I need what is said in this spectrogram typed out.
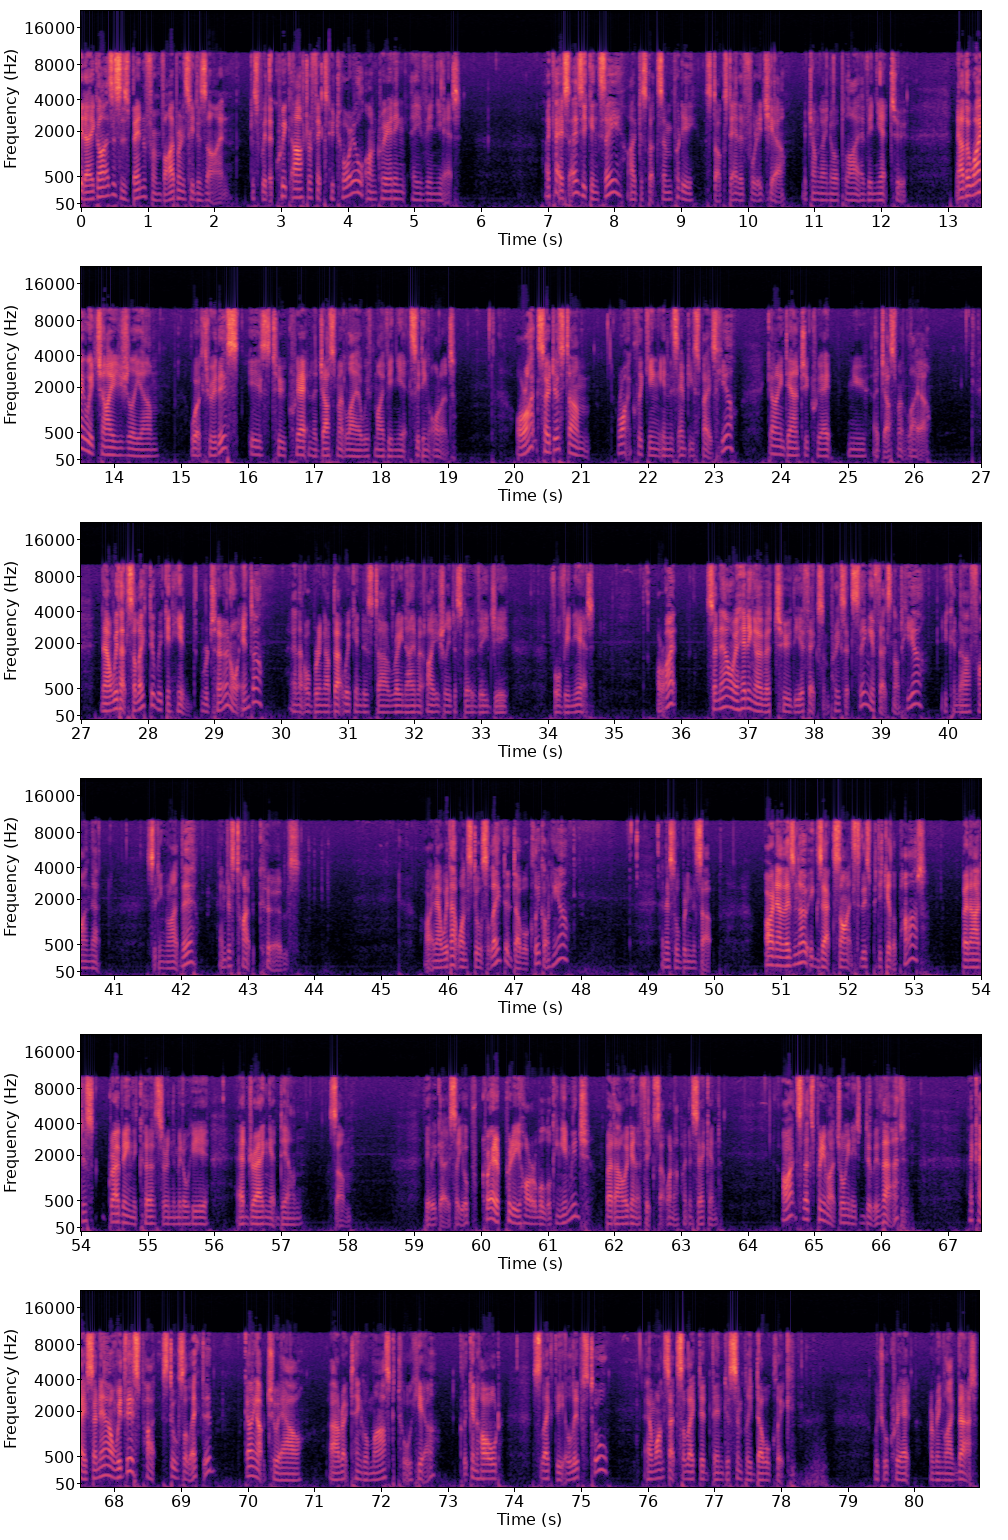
G'day guys, this is Ben from Vibrancy Design, just with a quick After Effects tutorial on creating a vignette. Okay, so as you can see, I've just got some pretty stock standard footage here, which I'm going to apply a vignette to. Now the way which I usually um, work through this is to create an adjustment layer with my vignette sitting on it. Alright, so just um, right clicking in this empty space here, going down to create new adjustment layer. Now with that selected we can hit return or enter and that will bring up that. We can just uh, rename it. I usually just go VG for vignette. Alright, so now we're heading over to the effects and presets thing. If that's not here, you can uh, find that sitting right there and just type curves. Alright, now with that one still selected, double click on here and this will bring this up. Alright, now there's no exact science to this particular part, but uh, just grabbing the cursor in the middle here and dragging it down some. There we go. So you'll create a pretty horrible looking image, but uh, we're going to fix that one up in a second. Alright, so that's pretty much all you need to do with that. Okay, so now with this part still selected, going up to our uh, rectangle mask tool here, click and hold, select the ellipse tool, and once that's selected, then just simply double click, which will create a ring like that.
